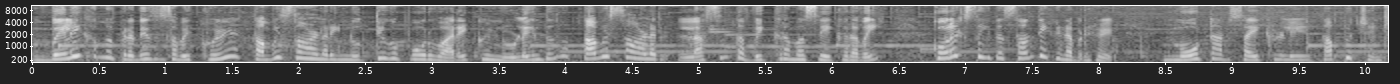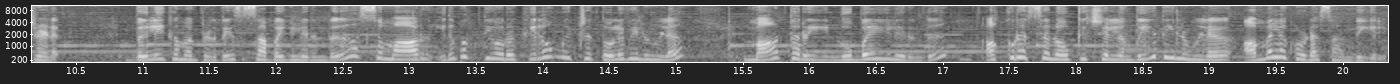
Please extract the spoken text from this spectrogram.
வெலிகம பிரதேச சபைக்குள் தவிசாளரின் உத்தியோகபூர்வ அறைக்குள் நுழைந்து தவிசாளர் லசந்த விக்ரமசேகரவை கொலை செய்த சந்தேக நபர்கள் மோட்டார் சைக்கிளில் தப்பிச் சென்றனர். வெலிகம பிரதேச சபையிலிருந்து சுமார் இருபத்தி ஒரு கிலோமீட்டர் தொலைவில் உள்ள மாத்தரை நுபையிலிருந்து அக்குரச நோக்கி செல்லும் வீதியில் உள்ள அமலகொட சந்தியில்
